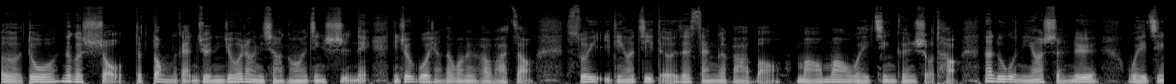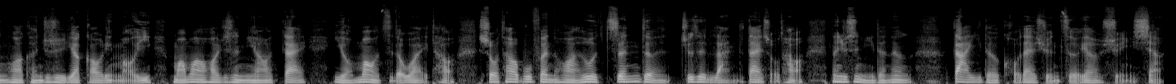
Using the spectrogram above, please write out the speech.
耳朵那个手的动的感觉，你就会让你想赶快进室内，你就不会想在外面趴趴走。所以一定要记得这三个法宝：毛帽、围巾跟手套。那如果你要省略。围巾的话，可能就是要高领毛衣；毛毛的话，就是你要戴有帽子的外套。手套部分的话，如果真的就是懒得戴手套，那就是你的那个大衣的口袋选择要选一下。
